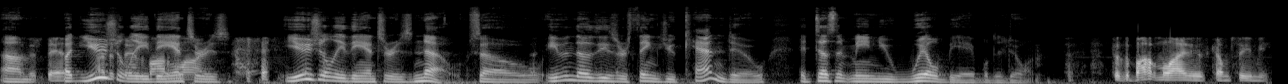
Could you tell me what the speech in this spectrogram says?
Um, but usually the the answer line. is usually the answer is no. So even though these are things you can do, it doesn't mean you will be able to do them. So the bottom line is, come see me.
